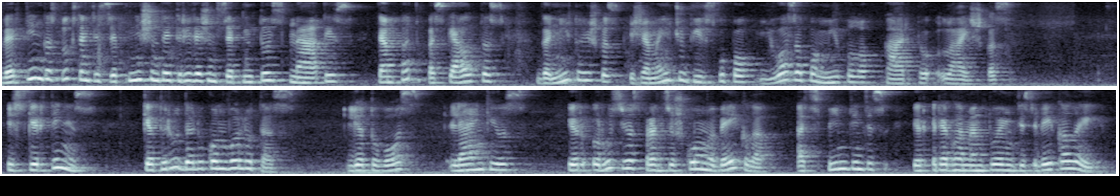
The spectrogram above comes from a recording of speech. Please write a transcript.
Vertingas 1737 metais ten pat paskelbtas ganytojiškas žemaičių vyskupo Juozapo Mykolo Karpio laiškas. Išskirtinis keturių dalių konvoliutas - Lietuvos, Lenkijos ir Rusijos pranciškonų veiklą atspindintis ir reglamentuojantis veikalai,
